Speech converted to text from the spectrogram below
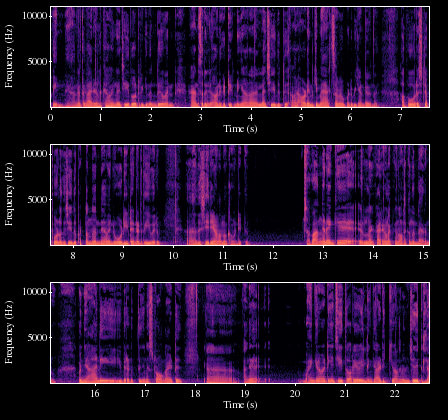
പിന്നെ അങ്ങനത്തെ കാര്യങ്ങളൊക്കെ അവൻ ഇങ്ങനെ ചെയ്തുകൊണ്ടിരിക്കുന്നുണ്ട്. അവൻ ആൻസർ അവന് കിട്ടിയിട്ടുണ്ടെങ്കിൽ അവൻ അതെല്ലാം ചെയ്തിട്ട് അവൻ അവിടെ എനിക്ക് മാത്സ് ആണ് പഠിപ്പിക്കേണ്ടിരുന്നത് അപ്പോൾ ഓരോ സ്റ്റെപ്പുകളൊക്കെ ചെയ്ത് പെട്ടെന്ന് തന്നെ അവൻ ഓടിയിട്ട് എന്റെ അടുത്ത് ഈ വരും അത് ശരിയാണോ നോക്കാൻ വേണ്ടിയിട്ട്. അപ്പോൾ അങ്ങനെയൊക്കെ ഉള്ള കാര്യങ്ങളൊക്കെ നടക്കുന്നുണ്ടായിരുന്നു. അപ്പോൾ ഞാൻ ഇവരുടെ അടുത്ത് ഇങ്ങനെ സ്ട്രോങ് ആയിട്ട് അങ്ങനെ ഭയങ്കരമായിട്ട് ഞാൻ ചീത്ത പറയുകയോ ഇല്ലെങ്കിൽ അടിക്കുകയോ അങ്ങനെയൊന്നും ചെയ്തിട്ടില്ല.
